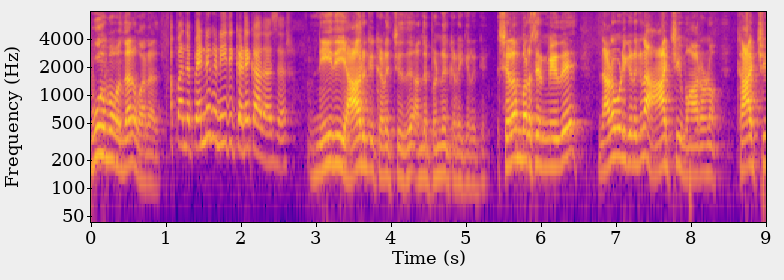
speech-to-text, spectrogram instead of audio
பூகம்பம் வந்தாலும் வராது. அப்போ அந்த பெண்ணுக்கு நீதி கிடைக்காதா சார்? நீதி யாருக்கு கிடைச்சது அந்த பெண்ணுக்கு கிடைக்கிறதுக்கு? சிலம்பரசன் மீது நடவடிக்கை எடுக்கணும் ஆட்சி மாறணும் காட்சி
